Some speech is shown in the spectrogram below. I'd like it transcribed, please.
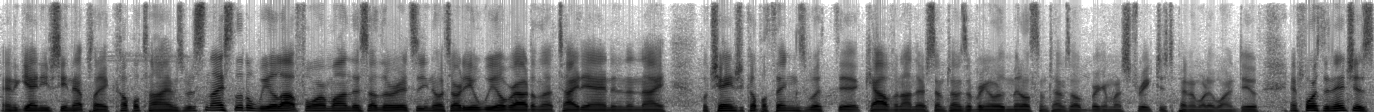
And again, you've seen that play a couple times, but it's a nice little wheel out for him on this other. It's you know, it's already a wheel route on that tight end, and then I will change a couple things with the Calvin on there. Sometimes I'll bring him over the middle, sometimes I'll bring him on a streak, just depending on what I want to do. And fourth and inches,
